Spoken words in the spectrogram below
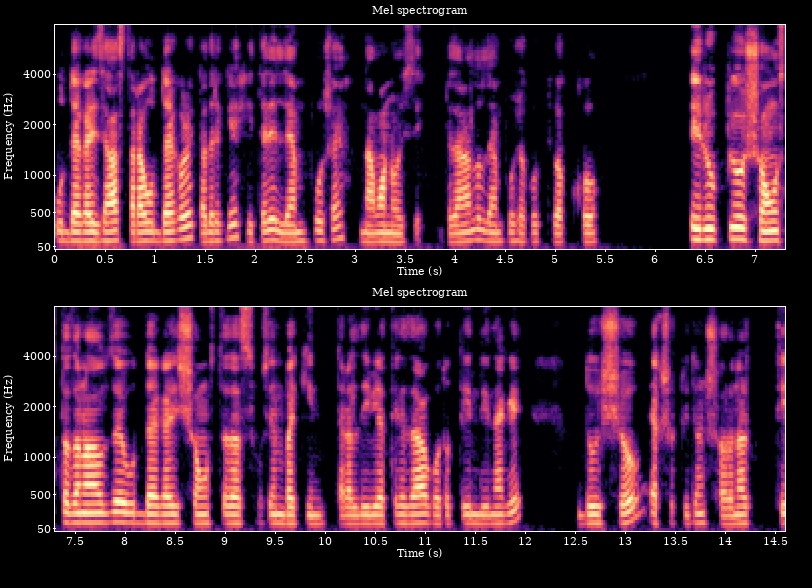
উদ্ধারকারী জাহাজ তারা উদ্ধার করে তাদেরকে ইতালির ল্যাম্পোসায় নামানো হয়েছে। এটা জানালো ল্যাম্পোসা কর্তৃপক্ষ। ইউরোপীয় সংস্থা জানালো যে উদ্ধারকারী সংস্থা জাহাজ হোসেন বাইকিন, তারা লিবিয়া থেকে যাওয়া গত তিন দিন আগে দুইশো একষট্টি জন শরণার্থী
